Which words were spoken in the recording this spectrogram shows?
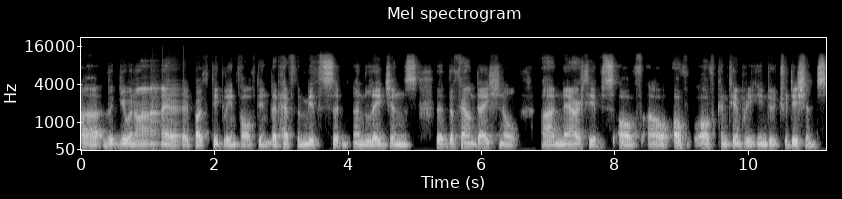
uh, that you and I are both deeply involved in, that have the myths and legends, the, the foundational uh, narratives of, of, of, contemporary Hindu traditions.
